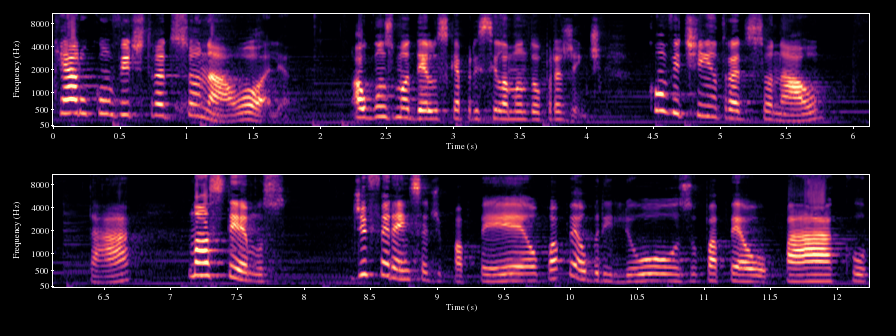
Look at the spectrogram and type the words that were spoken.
Quero o convite tradicional, olha, alguns modelos que a Priscila mandou para gente. Convitinho tradicional, tá? Nós temos diferença de papel, papel brilhoso, papel opaco.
